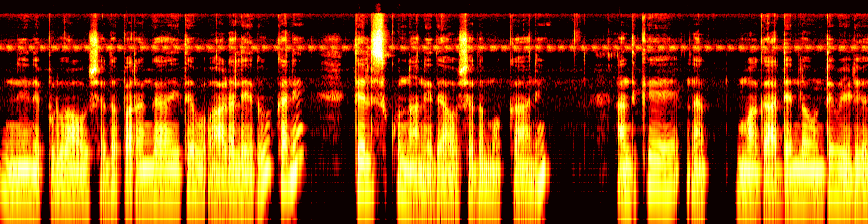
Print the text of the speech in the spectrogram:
నేను ఎప్పుడు ఔషధ పరంగా అయితే వాడలేదు కానీ తెలుసుకున్నాను ఇది ఔషధ మొక్క అని. అందుకే నాకు మా గార్డెన్లో ఉంటే వీడియో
